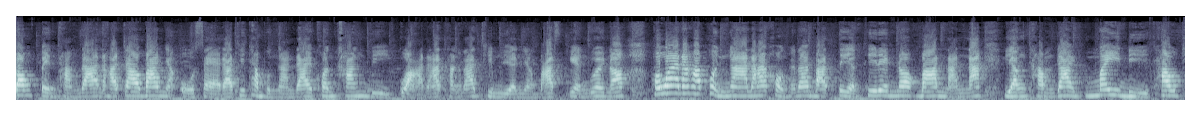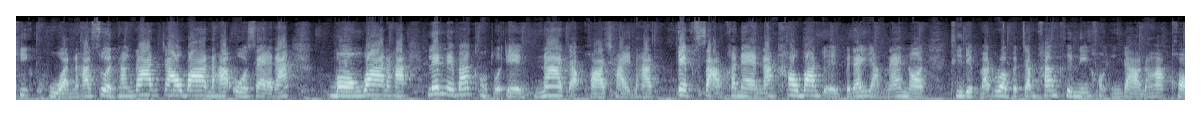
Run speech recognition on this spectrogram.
ต้องเป็นทางด้านนะคะ เจ้าบ้านอย่างโอแซระที่ทำผลงานได้ค่อนข้างดีกว่านะคะทางด้านทีมเยือนอย่างบาสเตียงด้วยเนาะเพราะว่านะคะผลงานนะคะของทางด้านบาสเตียงที่เล่นนอกบ้านนั้นนะยังทำได้ไม่ดีเท่าที่ควรนะคะ ส่วนทางด้านเจ้าบ้านนะคะโอแซนะ มองว่านะคะ เล่นในบ้านของตัวเองน่าจะคว้าชัยนะคะเก็บ 3 คะแนนนะเข้าบ้านตัวเองไปได้อย่างแน่นอน ทีเด็ดมัดรวมประจำค่ำคืนนี้ของอิงดาวนะคะ ขอ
